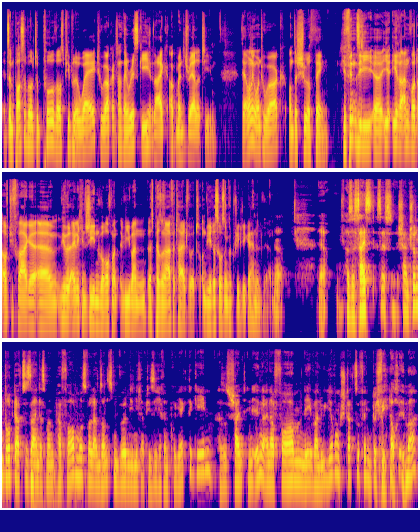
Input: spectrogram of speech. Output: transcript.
It's impossible to pull those people away to work on something risky like augmented reality. They only want to work on the sure thing. Hier finden Sie die, äh, Ihre Antwort auf die Frage, äh, wie wird eigentlich entschieden, worauf man, wie man das Personal verteilt wird und wie Ressourcenkonflikte gehandelt werden. Ja. Ja, also das heißt, es scheint schon Druck da zu sein, dass man performen muss, weil ansonsten würden die nicht auf die sicheren Projekte gehen. Also es scheint in irgendeiner Form eine Evaluierung stattzufinden, durch wen auch immer,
